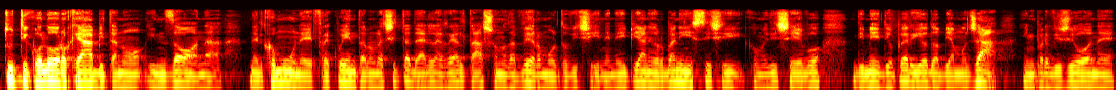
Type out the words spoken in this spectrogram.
tutti coloro che abitano in zona, nel comune e frequentano la cittadella in realtà sono davvero molto vicini. Nei piani urbanistici, come dicevo, di medio periodo abbiamo già in previsione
